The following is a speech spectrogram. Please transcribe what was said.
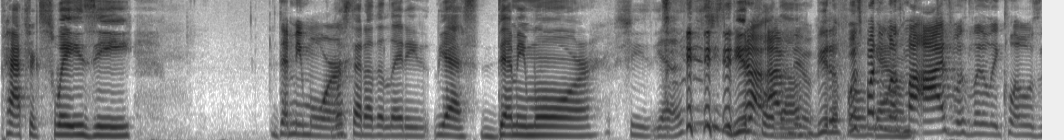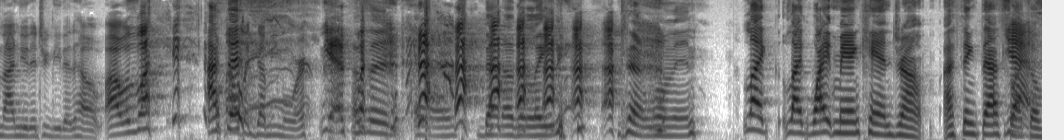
Patrick Swayze. Demi Moore. What's that other lady? Yes, Demi Moore. She's yes, she's beautiful I though. knew. Beautiful. What's funny was my eyes was literally closed and I knew that you needed help. I was like, I said- was like Demi Moore. Yes. I said uh, that other lady, that woman. Like like white man can't jump. I think that's like a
